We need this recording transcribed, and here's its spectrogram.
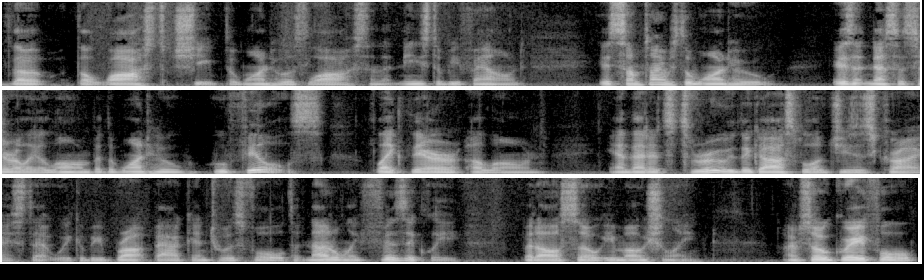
the, the lost sheep, the one who is lost and that needs to be found, is sometimes the one who isn't necessarily alone, but the one who, who feels like they're alone and that it's through the gospel of Jesus Christ that we could be brought back into his fold, not only physically, but also emotionally. I'm so grateful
